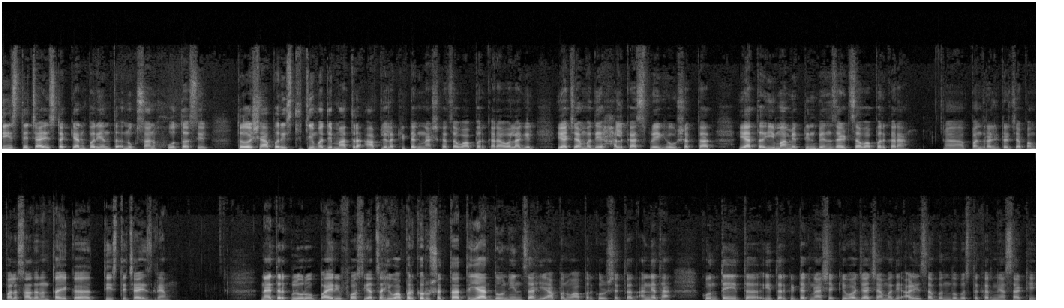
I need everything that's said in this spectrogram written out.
तीस ते चाळीस टक्क्यांपर्यंत नुकसान होत असेल तर अशा परिस्थितीमध्ये मात्र आपल्याला कीटकनाशकाचा वापर करावा लागेल. याच्यामध्ये हलका स्प्रे घेऊ शकतात. यात इमामेक्टिन बेन्झाईटचा वापर करा. पंधरा लिटरच्या पंपाला साधारणतः एक तीस ते चाळीस ग्रॅम. नाहीतर क्लोरोपायरीफॉस याचाही वापर करू शकतात. या दोन्हींचाही आपण वापर करू शकतात. अन्यथा कोणते इतर इतर कीटकनाशक किंवा ज्याच्यामध्ये अळीचा बंदोबस्त करण्यासाठी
